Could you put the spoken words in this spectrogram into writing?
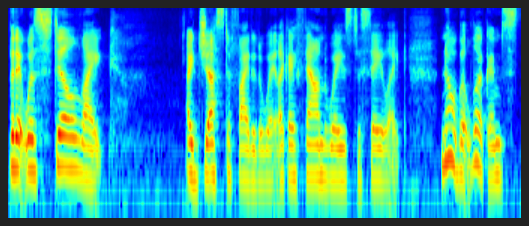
But it was still like I justified it away. Like I found ways to say like, no, but look, I'm, s-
